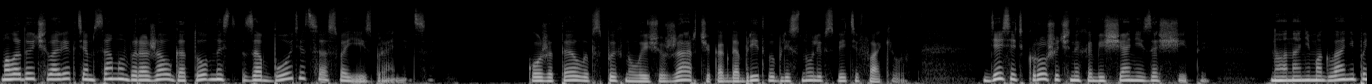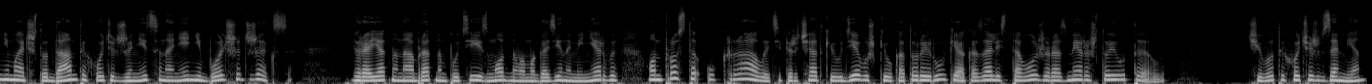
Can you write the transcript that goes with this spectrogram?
молодой человек тем самым выражал готовность заботиться о своей избраннице. Кожа Теллы вспыхнула еще жарче, когда бритвы блеснули в свете факелов — десять крошечных обещаний защиты. Но она не могла не понимать, что Данте хочет жениться на ней не больше Джекса. Вероятно, на обратном пути из модного магазина Минервы он просто украл эти перчатки у девушки, у которой руки оказались того же размера, что и у Теллы. «Чего ты хочешь взамен?»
